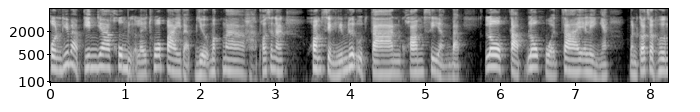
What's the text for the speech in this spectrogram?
คนที่แบบกินยาคุมหรืออะไรทั่วไปแบบเยอะมากๆค่ะ เพราะฉะนั้นความเสี่ยงริ่มเลือดอุดตันความเสี่ยงแบบ โรคตับโรคหัวใจอะไรเงี้ยมันก็จะเพิ่ม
